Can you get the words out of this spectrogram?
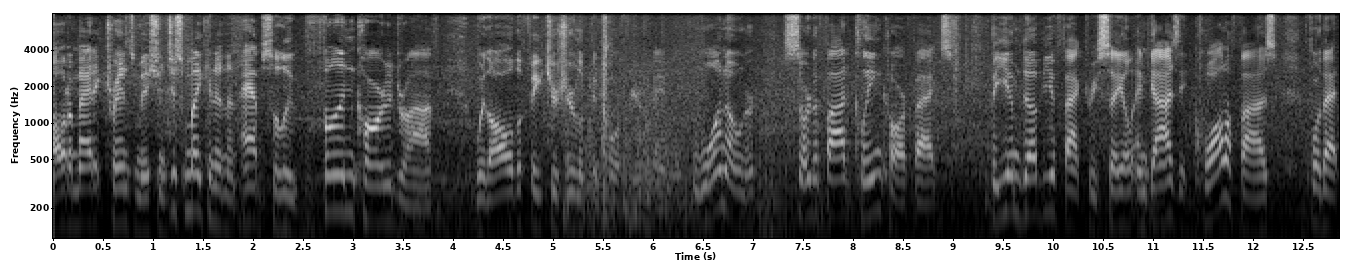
automatic transmission, just making it an absolute fun car to drive with all the features you're looking for for your family. One owner, certified clean Carfax, BMW factory sale, and guys, it qualifies for that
